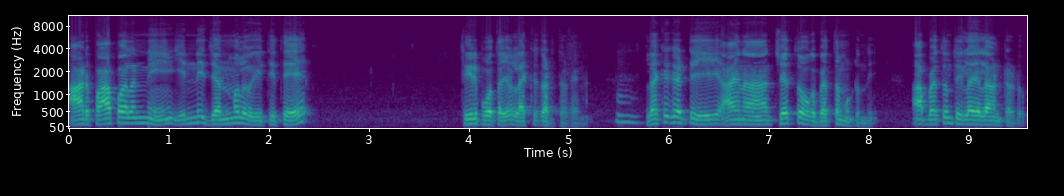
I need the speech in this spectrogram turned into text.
ఆడి పాపాలన్నీ ఎన్ని జన్మలు ఎత్తితే తీరిపోతాయో లెక్క కడతాడు ఆయన. లెక్క కట్టి ఆయన చేత్తో ఒక బెత్తం ఉంటుంది. ఆ బెత్తంతో ఇలా ఇలా అంటాడు.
